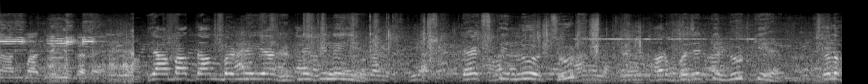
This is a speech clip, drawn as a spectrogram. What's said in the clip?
आत्महत्या कर रहे हैं? यह बात दाम बढ़ने या घटने की नहीं है। टैक्स की लूट छूट और बजट की लूट की है। चलो।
